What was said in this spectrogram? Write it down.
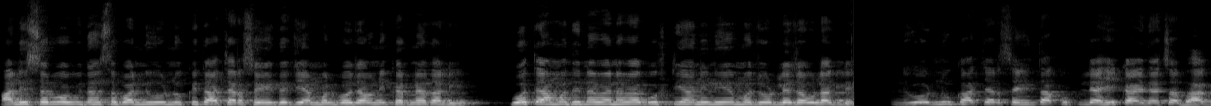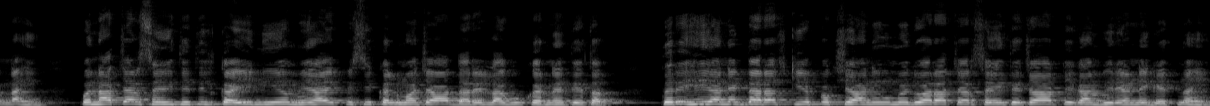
आणि सर्व विधानसभा निवडणुकीत आचारसंहितेची अंमलबजावणी करण्यात आली. व त्यामध्ये नव्या नव्या गोष्टी आणि नियम जोडले जाऊ लागले. निवडणूक आचारसंहिता कुठल्याही कायद्याचा भाग नाही पण आचारसंहितेतील काही नियम हे आय पी सी कलमाच्या आधारे लागू करण्यात येतात. तरीही अनेकदा राजकीय पक्ष आणि उमेदवार आचारसंहितेच्या अटी गांभीर्याने घेत नाही.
